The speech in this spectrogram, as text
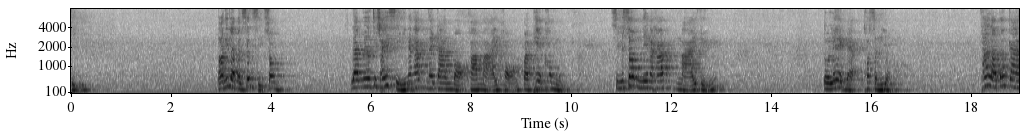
สี ตอนนี้เราเป็นเส้นสีส้มแลบวิวจะใช้สีนะครับในการบอกความหมายของประเภทข้อมูล สีส้มนี่นะครับหมายถึง ตัวเลขแบบทศนิยม ถ้าเราต้องการ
